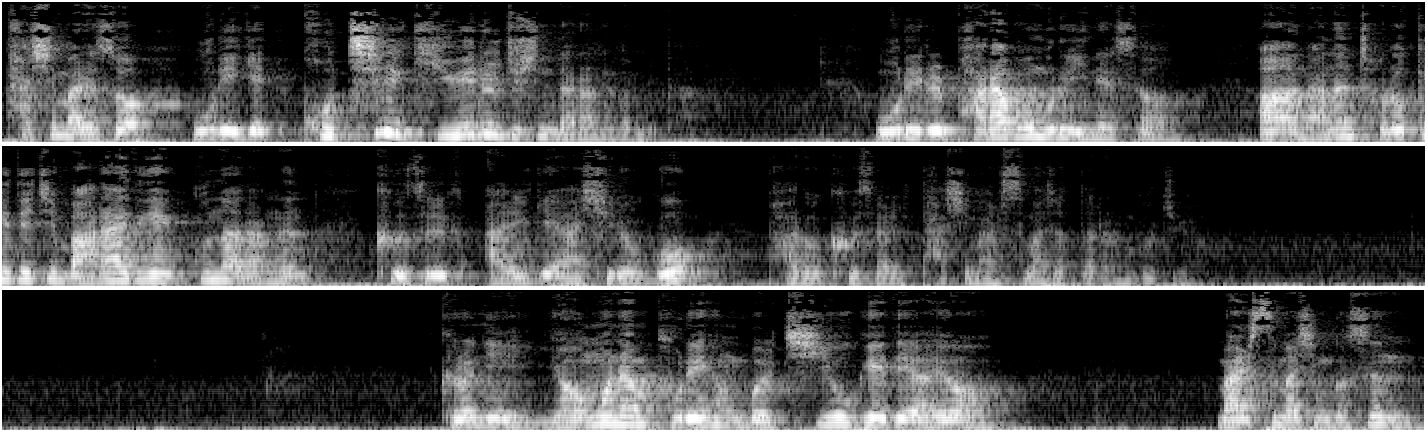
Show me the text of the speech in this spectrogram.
다시 말해서 우리에게 고칠 기회를 주신다는 겁니다. 우리를 바라봄으로 인해서 아, 나는 저렇게 되지 말아야 되겠구나라는 그것을 알게 하시려고 바로 그것을 다시 말씀하셨다라는 거죠. 그러니 영원한 불의 형벌, 지옥에 대하여 말씀하신 것은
